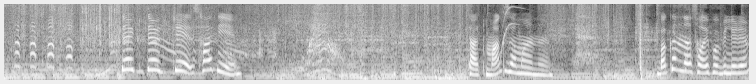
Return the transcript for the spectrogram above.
Dök dökeceğiz hadi. Tatmak zamanı. Bakın nasıl yapabilirim.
